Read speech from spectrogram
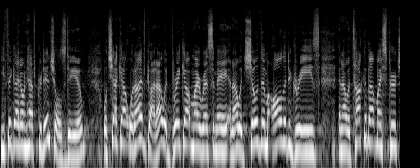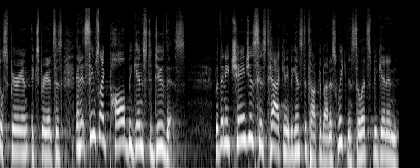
You think I don't have credentials, do you? Well, check out what I've got. I would break out my resume and I would show them all the degrees and I would talk about my spiritual experiences. And it seems like Paul begins to do this. But then he changes his tack and he begins to talk about his weakness. So let's begin in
